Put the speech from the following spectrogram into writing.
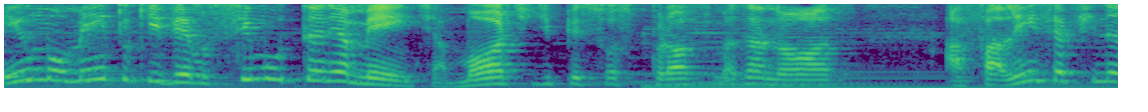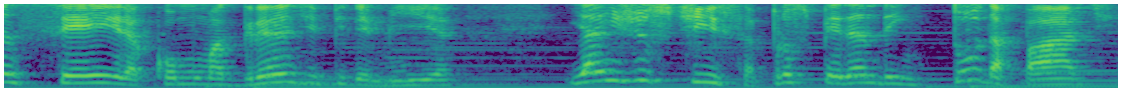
Em um momento que vemos simultaneamente a morte de pessoas próximas a nós, a falência financeira como uma grande epidemia e a injustiça prosperando em toda parte,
